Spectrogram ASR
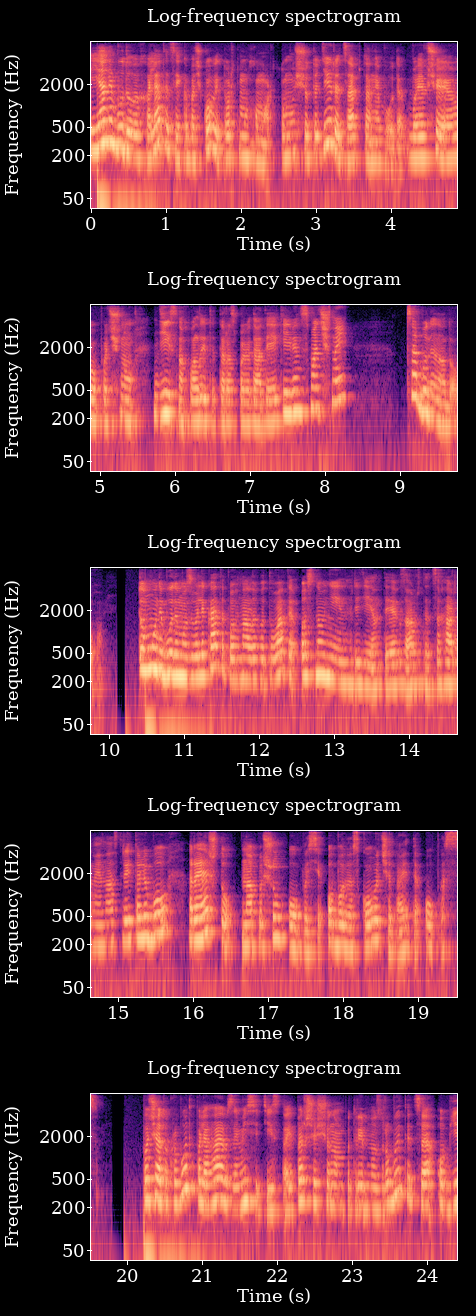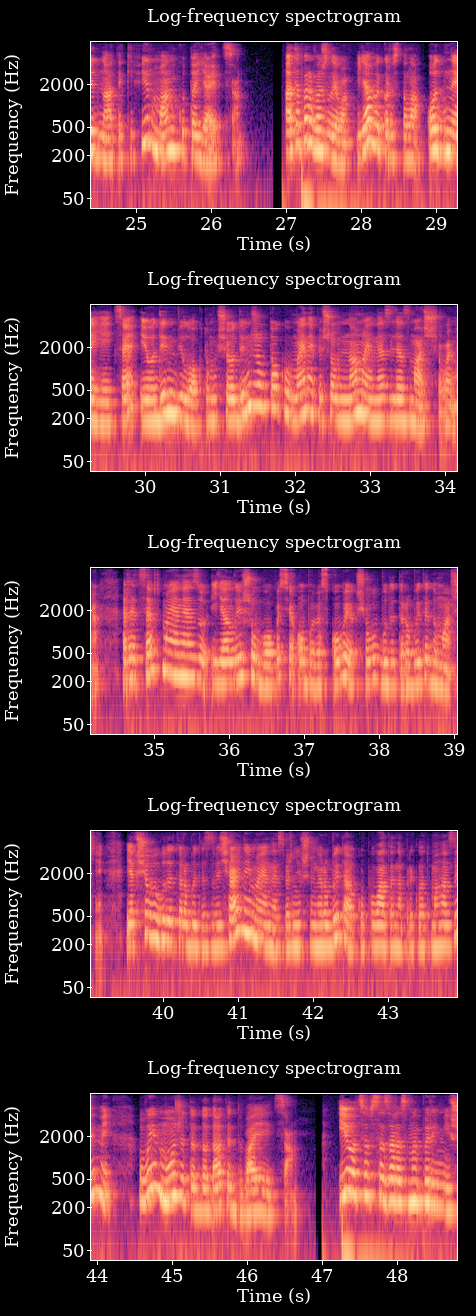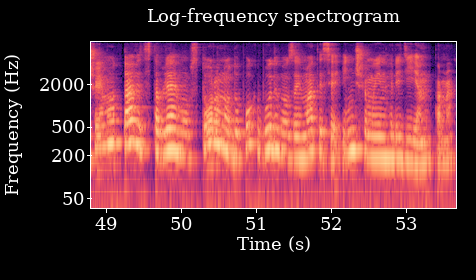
Я не буду вихваляти цей кабачковий торт мухомор, тому що тоді рецепта не буде. Бо якщо я його почну дійсно хвалити та розповідати, який він смачний, це буде надовго. Тому не будемо зволікати, погнали готувати основні інгредієнти, як завжди, це гарний настрій та любов. Решту напишу в описі. Обов'язково читайте опис. Початок роботи полягає в замісі тіста, і перше, що нам потрібно зробити, це об'єднати кефір, манку та яйця. А тепер важливо, я використала одне яйце і один білок, тому що один жовток у мене пішов на майонез для змащування. Рецепт майонезу я лишу в описі обов'язково, якщо ви будете робити домашній. Якщо ви будете робити звичайний майонез, верніше не робити, а купувати, наприклад, магазинний, ви можете додати два яйця. І оце все зараз ми перемішуємо та відставляємо в сторону, допоки будемо займатися іншими інгредієнтами.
